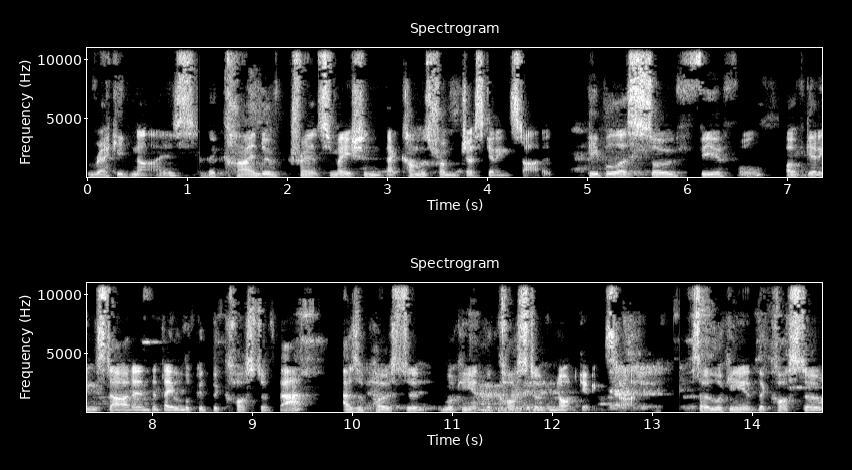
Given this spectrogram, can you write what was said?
recognize the kind of transformation that comes from just getting started. People are so fearful of getting started that they look at the cost of that as opposed to looking at the cost of not getting started. So looking at the cost of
